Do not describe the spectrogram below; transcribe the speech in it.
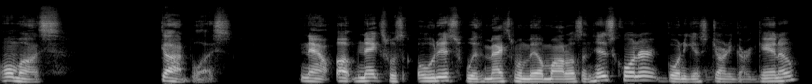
Omos. God bless. Now, up next was Otis with Maximum Male Models in his corner, going against Johnny Gargano.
